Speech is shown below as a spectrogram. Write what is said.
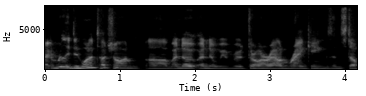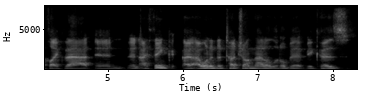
I really did want to touch on. Um, I know I know we were throwing around rankings and stuff like that, and and I think I, I wanted to touch on that a little bit because it,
